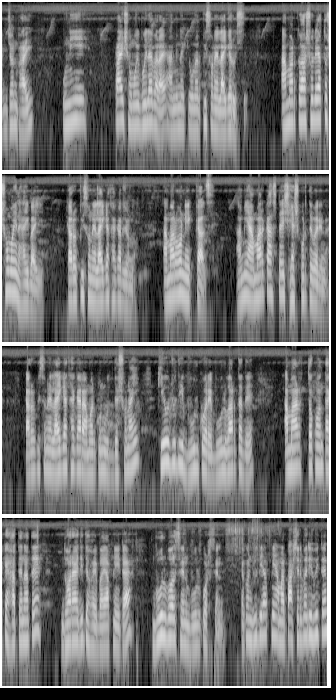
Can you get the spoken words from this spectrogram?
একজন ভাই, উনি প্রায় সময় বইলা বেড়ায়, আমি নাকি ওনার পিছনে লাইগা রইছি। আমার তো আসলে এত সময় নাই ভাই, কারও পিছনে লাইগা থাকার জন্য। আমার অনেক কাজ, আমি আমার কাজটাই শেষ করতে পারি না। কারও পিছনে লাইগা থাকার আমার কোনো উদ্দেশ্য নাই। কেউ যদি ভুল করে, ভুল বার্তা দেয়, আমার তখন তাকে হাতে নাতে ধরায় দিতে হয়, ভাই, আপনি এটা ভুল বলছেন, ভুল করছেন। এখন যদি আপনি আমার পাশের বাড়ি হইতেন,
